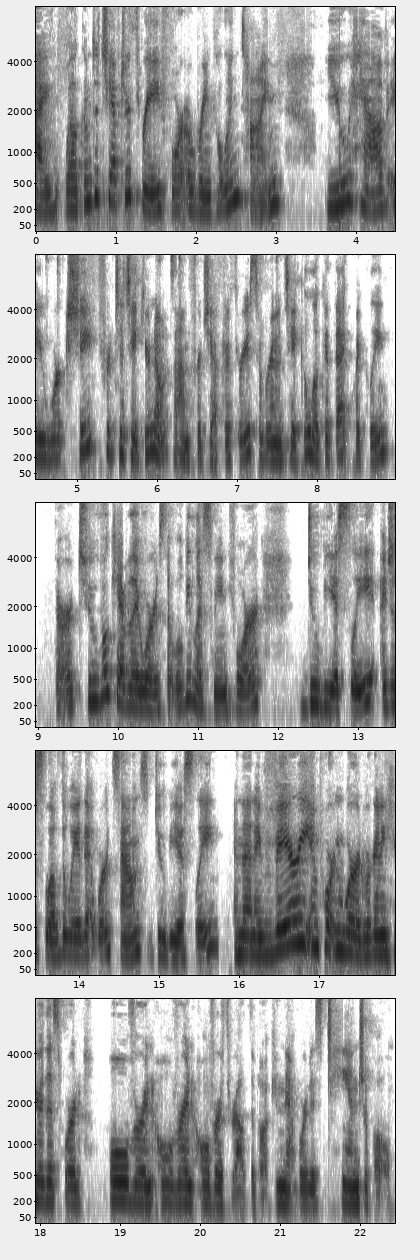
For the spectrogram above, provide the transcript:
Hi, welcome to chapter three for A Wrinkle in Time. You have a worksheet for to take your notes on for chapter three, so we're going to take a look at that quickly. There are two vocabulary words that we'll be listening for. Dubiously, I just love the way that word sounds, dubiously. And then a very important word, we're going to hear this word over and over and over throughout the book, and that word is tangible.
